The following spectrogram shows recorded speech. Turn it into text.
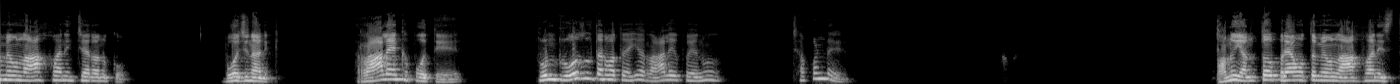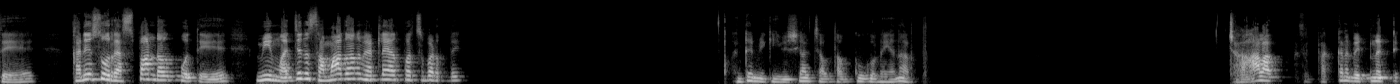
మిమ్మల్ని ఆహ్వానించారనుకో భోజనానికి రాలేకపోతే రెండు రోజుల తర్వాత అయ్యా రాలేకపోయాను. చెప్పండి. తను ఎంతో ప్రేమతో మిమ్మల్ని ఆహ్వానిస్తే కనీసం రెస్పాండ్ అవ్వకపోతే మీ మధ్యన సమాధానం ఎట్లా ఏర్పరచబడుతుంది అంటే మీకు ఈ విషయాలు చాలా తక్కువగా ఉన్నాయని అర్థం. చాలా అసలు పక్కన పెట్టినట్టే.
